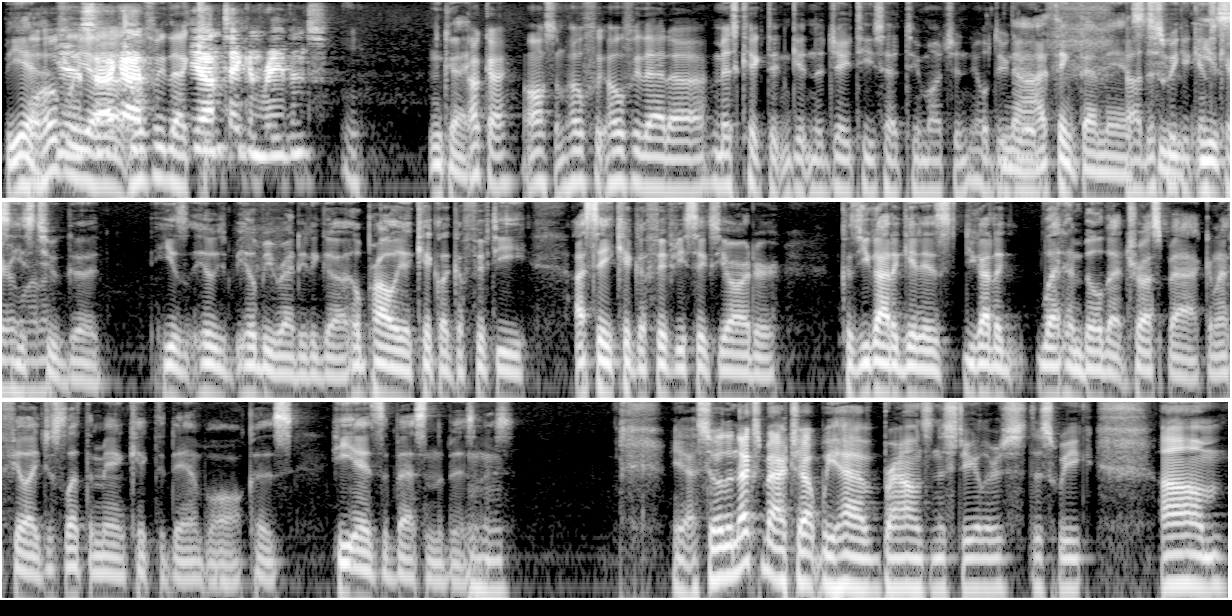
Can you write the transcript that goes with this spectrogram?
But yeah, well, hopefully, yeah, so uh, got, hopefully that. Yeah, I'm taking Ravens. Okay. Okay. Awesome. Hopefully, hopefully that uh, miss kick didn't get into JT's head too much, and he'll do. Good. No, nah, I think that man uh, this too, week against he's, Carolina. He's too good. He's he'll he'll be ready to go. He'll probably kick like a fifty. I say kick a fifty-six yarder, because you got to get his. You got to let him build that trust back, and I feel like just let the man kick the damn ball because he is the best in the business. Mm-hmm. Yeah. So the next matchup we have Browns and the Steelers this week. Um,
